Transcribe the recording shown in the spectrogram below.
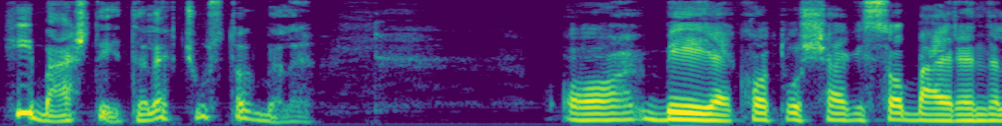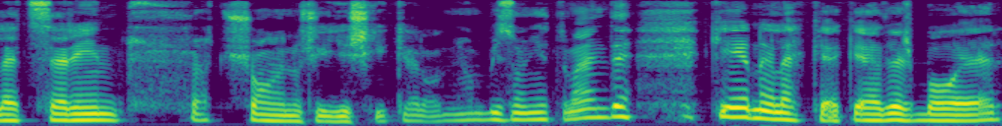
hibás tételek csúsztak bele a bélyek hatósági szabályrendelet szerint, hát sajnos így is ki kell adni a bizonyítványt, de kérnelek kell, kedves Bauer,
